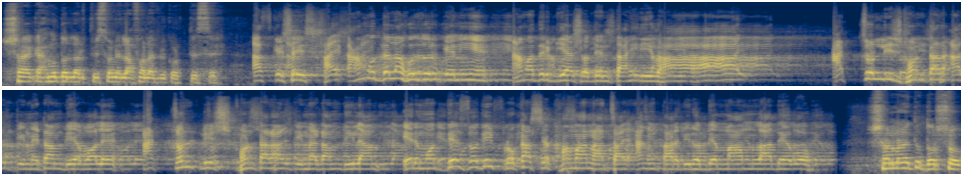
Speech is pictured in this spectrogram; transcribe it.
শাহেখ আহমদুল্লাহর পিছনে লাফালাফি করতেছে। আজকে সেই শাইখ আহমদুল্লাহ হুজুরকে নিয়ে আমাদের গিয়াসউদ্দিন তাহিরি ভাই আটচল্লিশ ঘণ্টার আলটিমেটাম দিয়ে বলে, আটচল্লিশ ঘণ্টার আলটিমেটাম দিলাম। এর মধ্যে যদি প্রকাশ্যে ক্ষমা না চায়, আমি তার বিরুদ্ধে মামলা দেব। সম্মানিত দর্শক,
